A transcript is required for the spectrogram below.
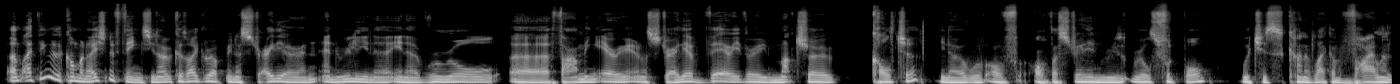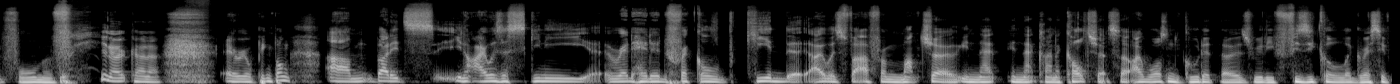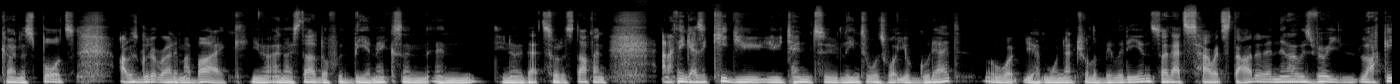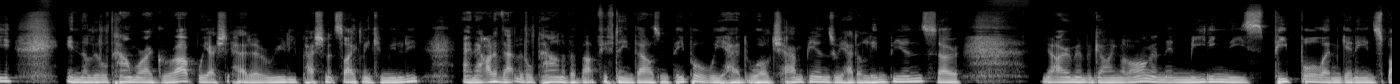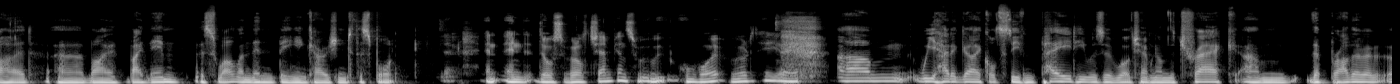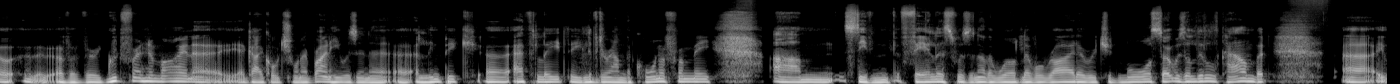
Um, I think it was a combination of things, you know, because I grew up in Australia and, and really in a in a rural uh, farming area in Australia, very very macho culture, you know, of, of Australian rules football, which is kind of like a violent form of, you know, kind of aerial ping pong. Um, but it's you know, I was a skinny, redheaded, freckled kid. I was far from macho in that in that kind of culture, so I wasn't good at those really physical, aggressive kind of sports. I was good at riding my bike, you know, and I started off with BMX and and you know that sort of stuff. And and I think as a kid, you you tend to lean towards what you're good at or what you have more natural ability in. So that's how it started. And then I was very lucky in the little town where I grew up. We actually had a really passionate cycling community. And out of that little town of about 15,000 people, we had world champions, we had Olympians. So, you know, I remember going along and then meeting these people and getting inspired uh, by by them as well, and then being encouraged into the sport. And and those world champions, who, who were, they? Uh, Um, we had a guy called Stephen Pate. He was a world champion on the track. Um, the brother uh, of a very good friend of mine, uh, a guy called Sean O'Brien. He was an uh, uh, Olympic uh, athlete. He lived around the corner from me. Um, Stephen Fairless was another world level rider. Richard Moore. So it was a little town, but uh, it,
